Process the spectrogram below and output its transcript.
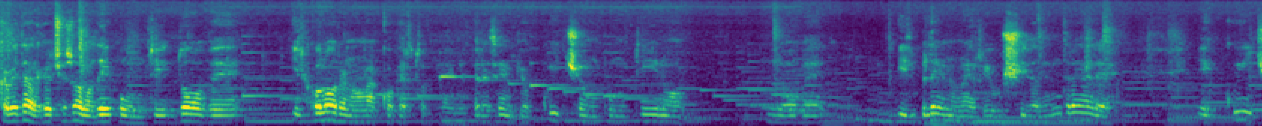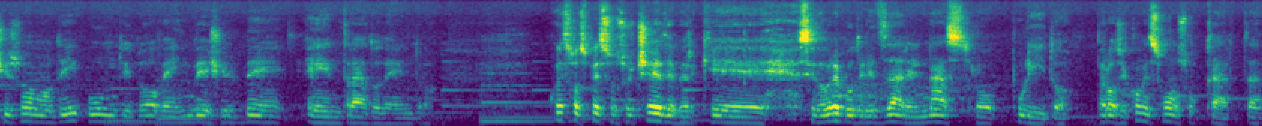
Capitare che ci sono dei punti dove il colore non ha coperto bene, per esempio qui c'è un puntino dove il blé non è riuscito ad entrare e qui ci sono dei punti dove invece il blé è entrato dentro. Questo spesso succede perché si dovrebbe utilizzare il nastro pulito, però siccome sono su carta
